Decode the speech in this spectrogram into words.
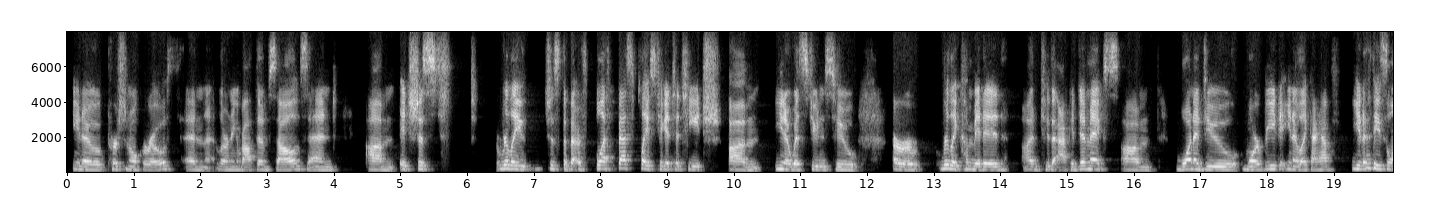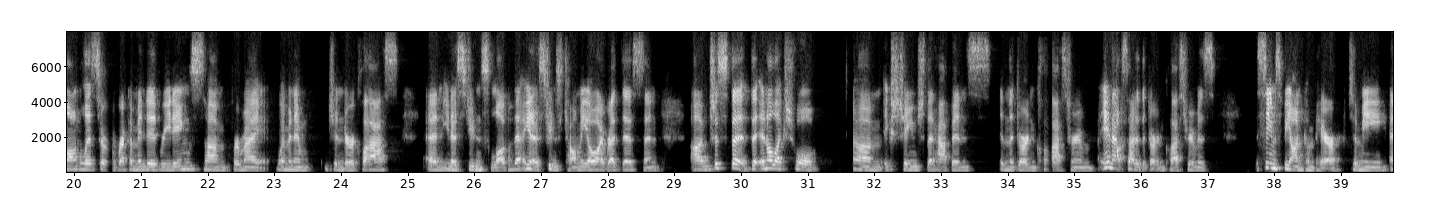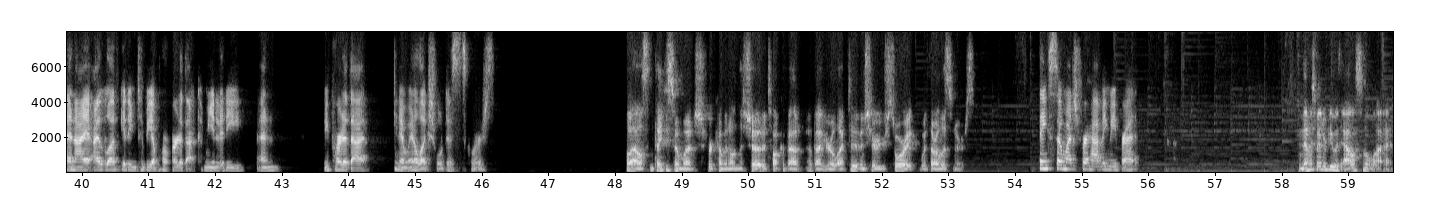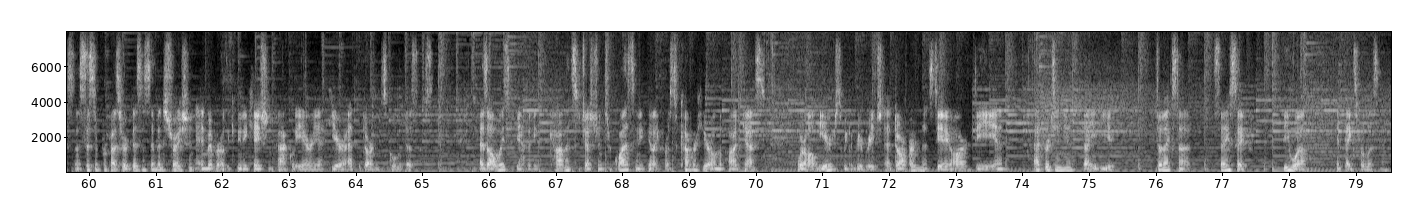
you know, personal growth and learning about themselves. And um, it's just really just the best best place to get to teach. Um, you know, with students who are really committed uh, to the academics. Um, want to do more reading, you know, like I have, you know, these long lists of recommended readings um, for my women and gender class. And, you know, students love that. You know, students tell me, oh, I read this. And um, just the, the intellectual um, exchange that happens in the Darden classroom and outside of the Darden classroom is seems beyond compare to me. And I, I love getting to be a part of that community and be part of that, you know, intellectual discourse. Well, Allison, thank you so much for coming on the show to talk about about your elective and share your story with our listeners. Thanks so much for having me, Brett. And that was my interview with Allison Elias, an assistant professor of business administration and member of the communication faculty area here at the Darden School of Business. As always, if you have any comments, suggestions, requests, anything you'd like for us to cover here on the podcast, we're all ears. We can be reached at Darden, that's D A R D E N, at virginia.edu. Until next time, stay safe be well, and thanks for listening.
